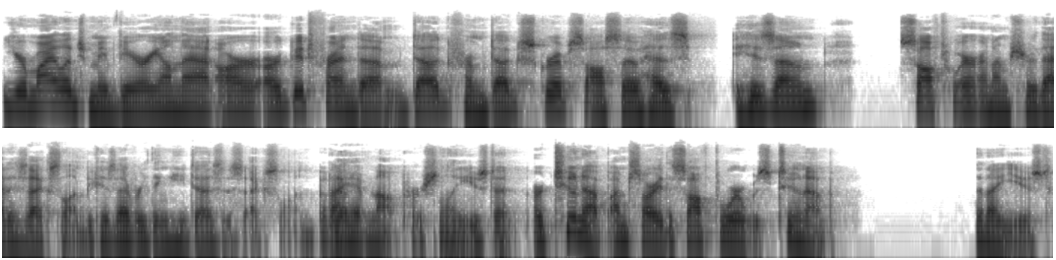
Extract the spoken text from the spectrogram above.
your mileage may vary on that. Our our good friend um, Doug from Doug Scripts also has his own software, and I'm sure that is excellent because everything he does is excellent. But I have not personally used it or TuneUp. I'm sorry, the software was TuneUp that I used.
